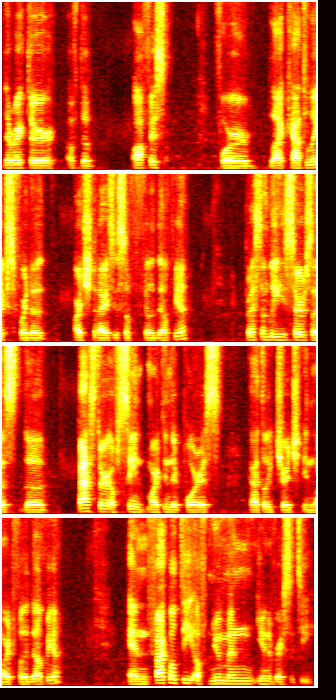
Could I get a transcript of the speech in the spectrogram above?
director of the Office for Black Catholics for the Archdiocese of Philadelphia. Presently, he serves as the pastor of St. Martin de Porres Catholic Church in North Philadelphia and faculty of Neumann University.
